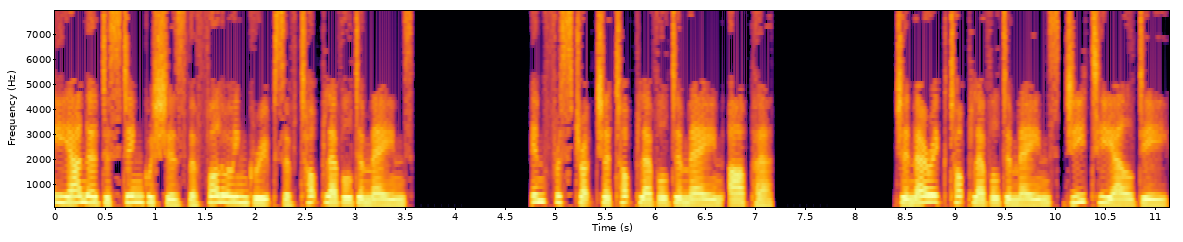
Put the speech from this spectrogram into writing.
IANA distinguishes the following groups of top-level domains: Infrastructure top-level domain (ARPA), Generic top-level domains GTLD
